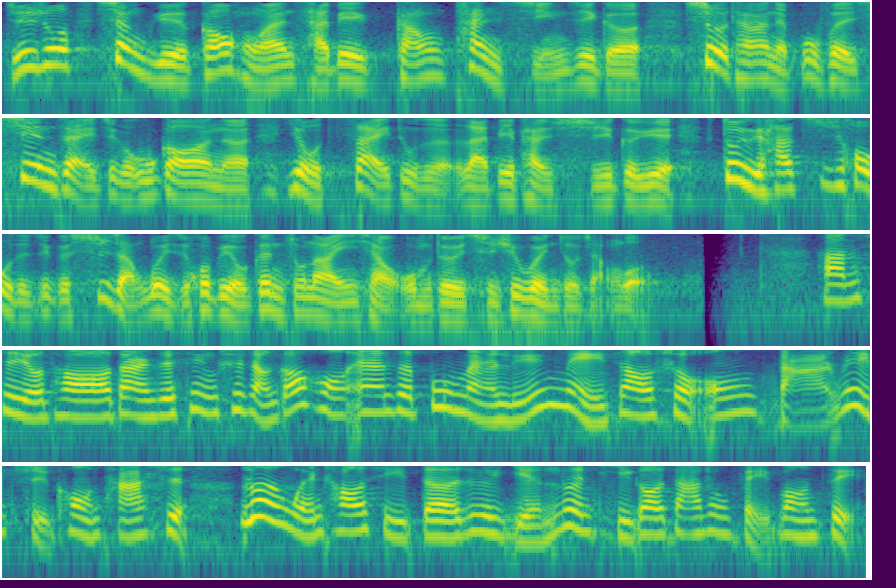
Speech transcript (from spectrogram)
只是说上个月高鸿安才被刚判刑这个涉贪案的部分，现在这个诬告案呢又再度的来被判十个月，对于他之后的这个市长位置会不会有更重大影响？我们都会持续为你做掌握。好，我们谢谢尤涛。当然，这新竹市长高鸿安的不满吕美教授翁瑞指控他是论文抄袭的这个言论，提高加重诽谤罪。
